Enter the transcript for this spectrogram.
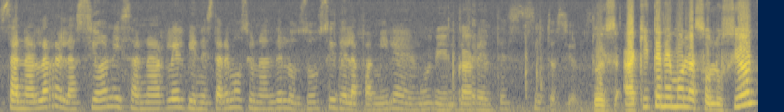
sanar la relación y sanarle el bienestar emocional de los dos y de la familia en Muy bien, diferentes situaciones. Pues aquí tenemos la solución.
